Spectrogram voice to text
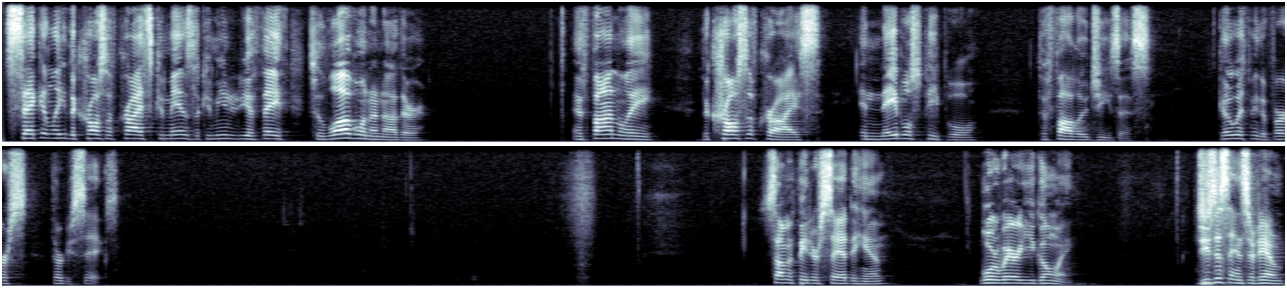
Secondly, the cross of Christ commands the community of faith to love one another. And finally, the cross of Christ enables people to follow Jesus. Go with me to verse 36. Simon Peter said to him, Lord, where are you going? Jesus answered him,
